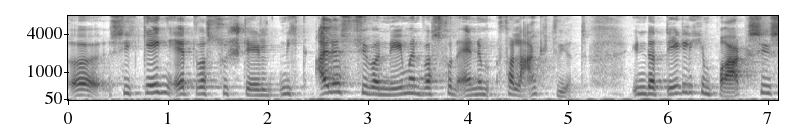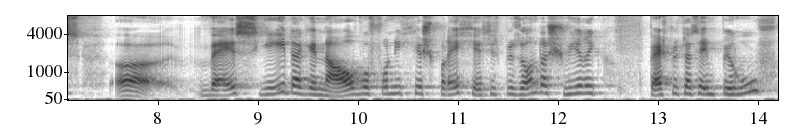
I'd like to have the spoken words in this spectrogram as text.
äh, sich gegen etwas zu stellen, nicht alles zu übernehmen, was von einem verlangt wird. In der täglichen Praxis äh, weiß jeder genau, wovon ich hier spreche. Es ist besonders schwierig, beispielsweise im Beruf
